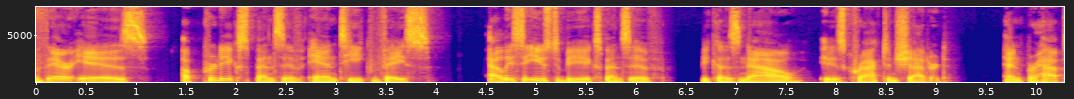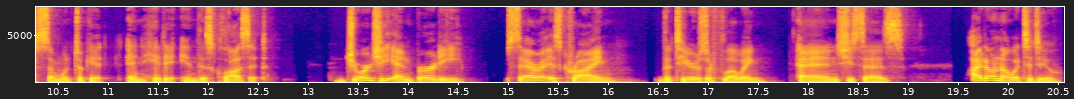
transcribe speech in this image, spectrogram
there is a pretty expensive antique vase. At least it used to be expensive because now it is cracked and shattered. And perhaps someone took it and hid it in this closet. Georgie and Bertie, Sarah is crying. The tears are flowing. And she says, I don't know what to do.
